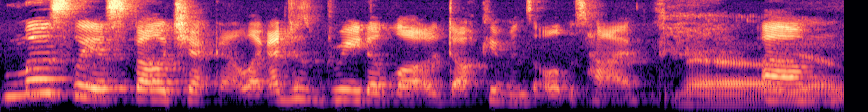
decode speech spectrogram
mostly a spell checker. Like i just read a lot of documents all the time. Uh, um, yeah.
